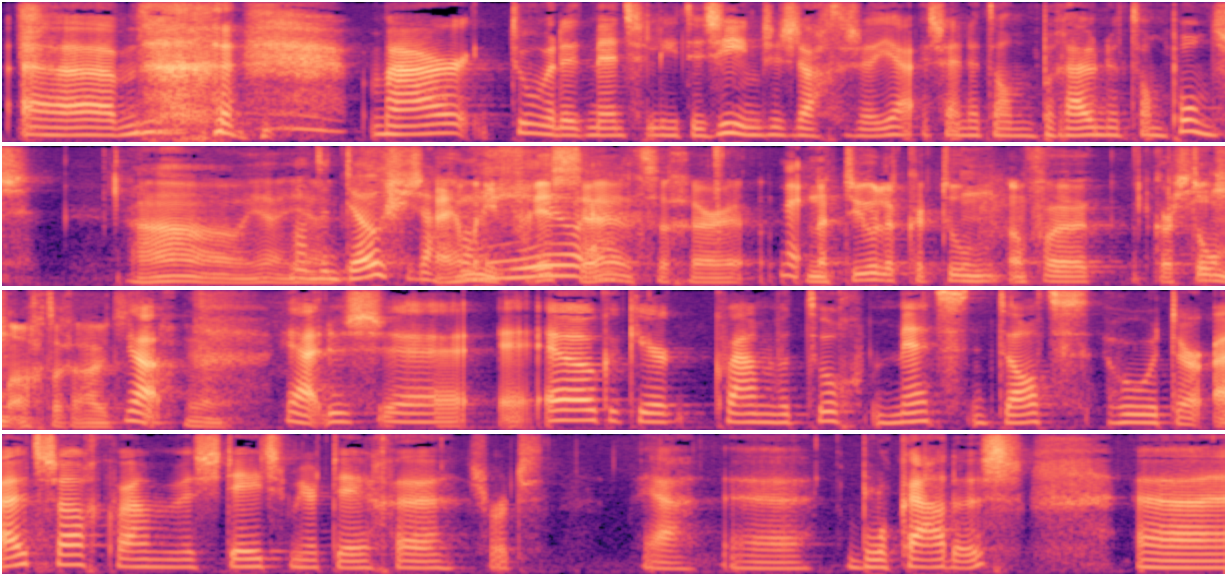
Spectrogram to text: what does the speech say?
Ehm, maar toen we dit mensen lieten zien, dus dachten ze, ja, zijn het dan bruine tampons? Oh, ja, ja. Want de doosje zag Ja, er helemaal niet fris, hè? Het zag er Nee. natuurlijk kartoen, of, eh, kartonachtig uit. Ja. ja. Ja, dus eh, elke keer kwamen we toch met dat, hoe het eruit zag, kwamen we steeds meer tegen soort ja, blokkades. Eh,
